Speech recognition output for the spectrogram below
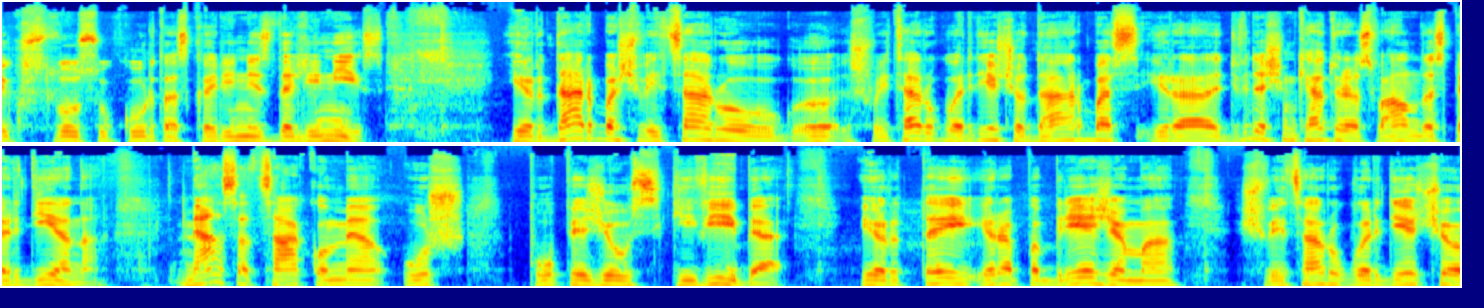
tikslų sukurtas karinis dalinys. Ir darbas šveicarų, šveicarų gvardiečio darbas yra 24 valandas per dieną. Mes atsakome už popiežiaus gyvybę. Ir tai yra pabrėžiama šveicarų gvardiečio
